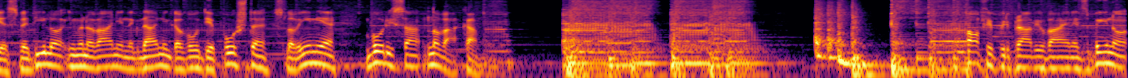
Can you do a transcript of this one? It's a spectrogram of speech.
je sledilo imenovanje nekdanjega vodje pošte Slovenije Borisa Novaka. OF je pripravil vajenec Beno,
